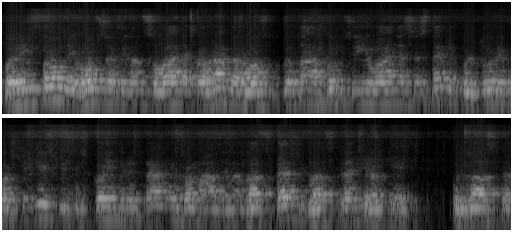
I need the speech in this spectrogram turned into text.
орієнтовний обсяг фінансування програми розвитку та функціювання системи культури Борщагівської сільської територіальної громади на 21-23 роки. Будь ласка.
